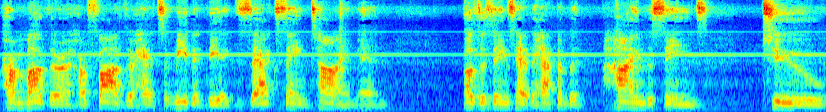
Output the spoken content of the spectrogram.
her mother and her father had to meet at the exact same time, and other things had to happen behind the scenes to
